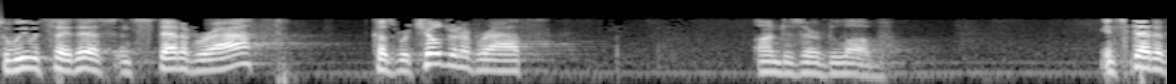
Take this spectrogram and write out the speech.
So we would say this instead of wrath, because we're children of wrath, undeserved love. Instead of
